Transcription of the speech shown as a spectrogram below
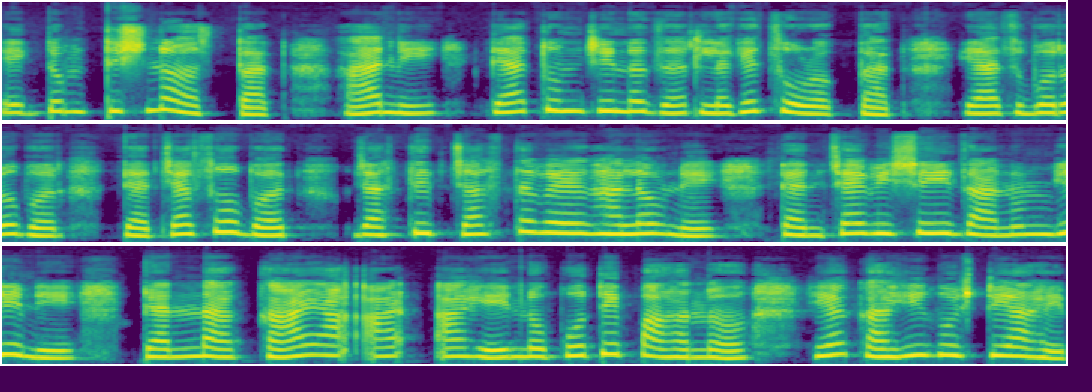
एकदम तीक्ष्ण असतात आणि त्या तुमची नजर लगेच ओळखतात. याचबरोबर त्याच्यासोबत जास्तीत जास्त वेळ घालवणे, त्यांच्याविषयी जाणून घेणे, त्यांना काय आहे नको ते पाहणं या काही गोष्टी आहेत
